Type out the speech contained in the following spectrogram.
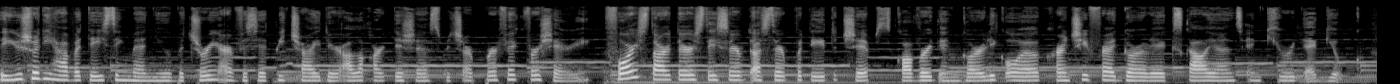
They usually have a tasting menu, but during our visit, we tried their a la carte dishes, which are perfect for sharing. For starters, they served us their potato chips covered in garlic oil, crunchy fried garlic, scallions, and cured egg yolk.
